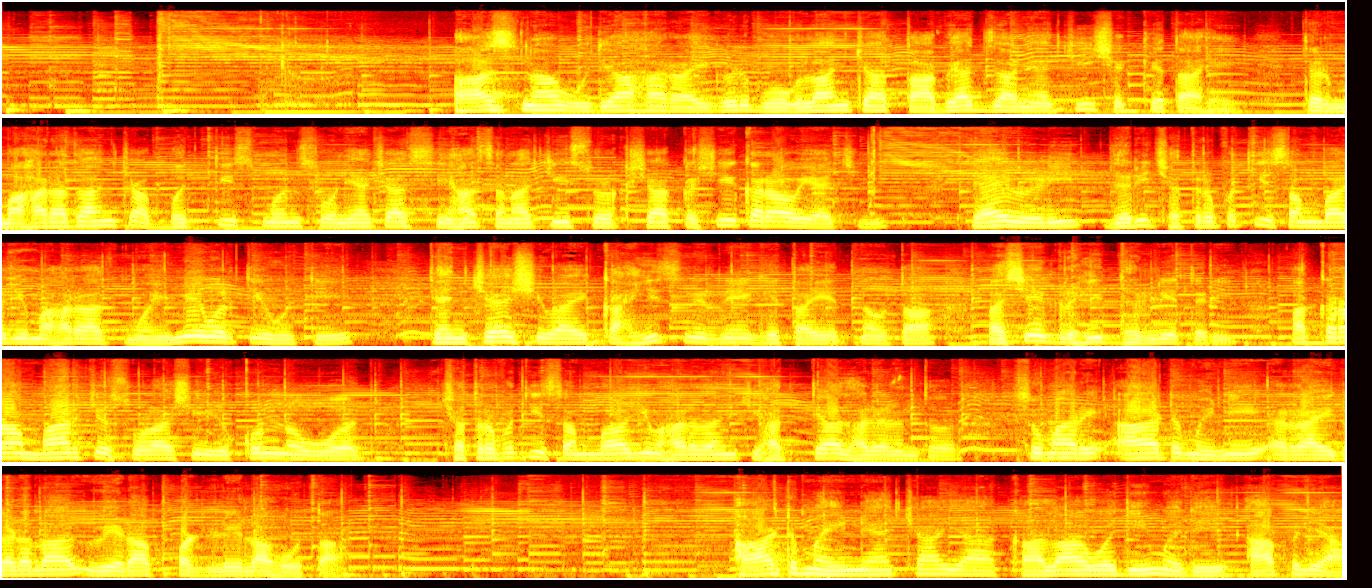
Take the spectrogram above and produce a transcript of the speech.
आज ना उद्या हा रायगड मोगलांच्या ताब्यात जाण्याची शक्यता आहे. तर महाराजांच्या बत्तीस मन सोन्याच्या सिंहासनाची सुरक्षा कशी करावयाची त्यावेळी जरी छत्रपती संभाजी महाराज मोहिमेवरती होते त्यांच्याशिवाय काहीच निर्णय घेता येत नव्हता असे गृहीत धरले तरी. अकरा मार्च सोळाशे एकोणनव्वद छत्रपती संभाजी महाराजांची हत्या झाल्यानंतर सुमारे आठ महिने रायगडाला वेढा पडलेला होता. आठ महिन्याच्या या कालावधीमध्ये आपल्या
